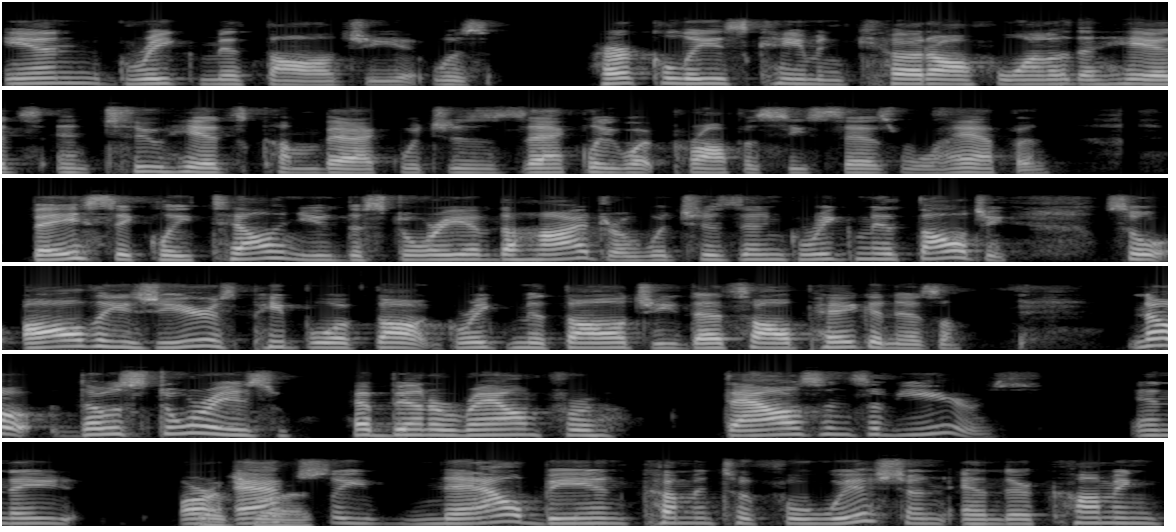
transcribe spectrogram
in Greek mythology. It was Hercules came and cut off one of the heads, and two heads come back, which is exactly what prophecy says will happen. Basically, telling you the story of the Hydra, which is in Greek mythology. So, all these years, people have thought Greek mythology, that's all paganism. No, those stories have been around for thousands of years, and they are That's right. actually now being coming to fruition, and they're coming.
